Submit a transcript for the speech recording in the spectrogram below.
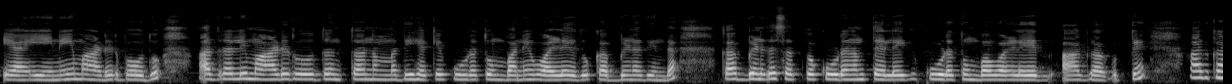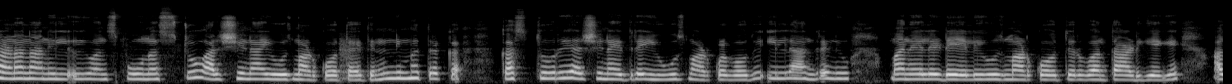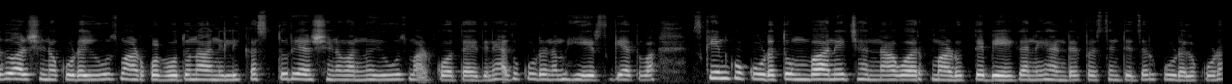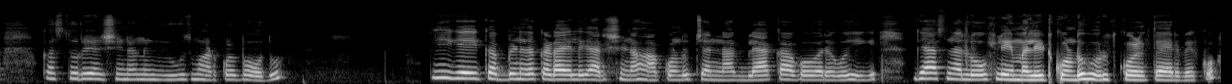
ಏನೇ ಮಾಡಿರ್ಬೋದು, ಅದರಲ್ಲಿ ಮಾಡಿರುವುದಂಥ ನಮ್ಮ ದೇಹಕ್ಕೆ ಕೂಡ ತುಂಬಾ ಒಳ್ಳೆಯದು ಕಬ್ಬಿಣದಿಂದ. ಕಬ್ಬಿಣದ ಸತ್ವ ಕೂಡ ನಮ್ಮ ತಲೆಗೆ ಕೂಡ ತುಂಬ ಒಳ್ಳೆಯದು ಆಗಾಗುತ್ತೆ. ಆದ ಕಾರಣ ನಾನಿಲ್ಲಿ ಒಂದು ಸ್ಪೂನಷ್ಟು ಅರಿಶಿಣ ಯೂಸ್ ಮಾಡ್ಕೋತಾ ಇದ್ದೀನಿ. ನಿಮ್ಮ ಹತ್ರ ಕ ಕಸ್ತೂರಿ ಅರಿಶಿಣ ಇದ್ದರೆ ಯೂಸ್ ಮಾಡ್ಕೊಳ್ಬೋದು. ಇಲ್ಲ ಅಂದರೆ ನೀವು ಮನೆಯಲ್ಲಿ ಡೈಲಿ ಯೂಸ್ ಮಾಡ್ಕೋತಿರುವಂಥ ಅಡುಗೆಗೆ ಅದು ಅರಿಶಿಣ ಕೂಡ ಯೂಸ್ ಮಾಡ್ಕೊಳ್ಬೋದು. ನಾನಿಲ್ಲಿ ಕಸ್ತೂರಿ ಅರಿಶಿಣವನ್ನು ಯೂಸ್ ಮಾಡ್ಕೋತಾ ಇದ್ದೀನಿ. ಅದು ಕೂಡ ನಮ್ಮ ಹೇರ್ಸ್ಗೆ ಅಥವಾ ಸ್ಕಿನ್ಗೂ ಕೂಡ ತುಂಬಾ ಚೆನ್ನಾಗಿ ವರ್ಕ್ ಮಾಡುತ್ತೆ. ಬೇಗನೆ ಹಂಡ್ರೆಡ್ ಪರ್ಸೆಂಟೇಜಲ್ಲಿ ಕೂಡಲು ಕೂಡ ಕಸ್ತೂರಿ ಅರಿಶಿಣನ ಯೂಸ್ ಮಾಡ್ಕೊಳ್ಬೋದು. ಹೀಗೆ ಈ ಕಬ್ಬಿಣದ ಕಡಾಯಲ್ಲಿ ಅರಿಶಿಣ ಹಾಕ್ಕೊಂಡು ಚೆನ್ನಾಗಿ ಬ್ಲ್ಯಾಕ್ ಆಗೋವರೆಗೂ ಹೀಗೆ ಗ್ಯಾಸ್ನ ಲೋ ಫ್ಲೇಮಲ್ಲಿ ಇಟ್ಕೊಂಡು ಹುರಿದ್ಕೊಳ್ತಾ ಇರಬೇಕು.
